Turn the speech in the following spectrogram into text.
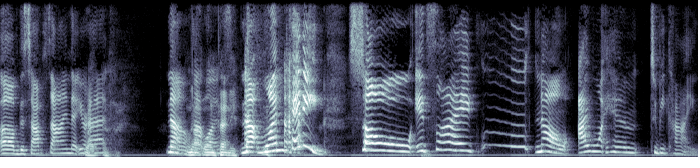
of the stop sign that you're Right. at? No, Not, Not one once. penny. not one penny. So it's like, mm, no, I want him to be kind.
